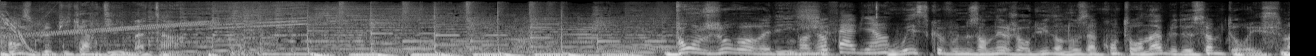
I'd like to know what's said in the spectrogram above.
France Bleu Picardie matin. Bonjour Aurélie. Bonjour Fabien. Où est-ce que vous nous emmenez aujourd'hui dans nos incontournables de Somme Tourisme?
